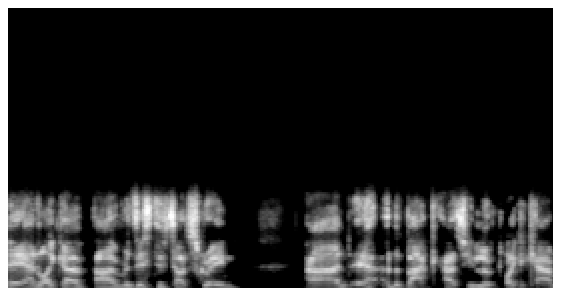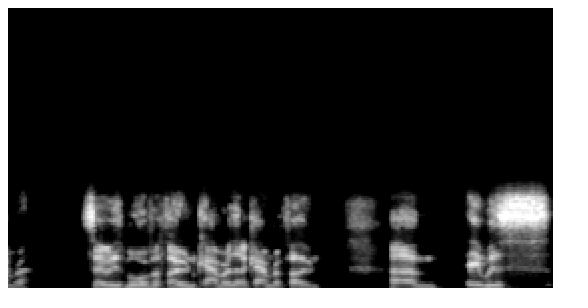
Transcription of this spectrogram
It had like a, a resistive touchscreen, and it, the back actually looked like a camera. So it was more of a phone camera than a camera phone. Um, it was,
